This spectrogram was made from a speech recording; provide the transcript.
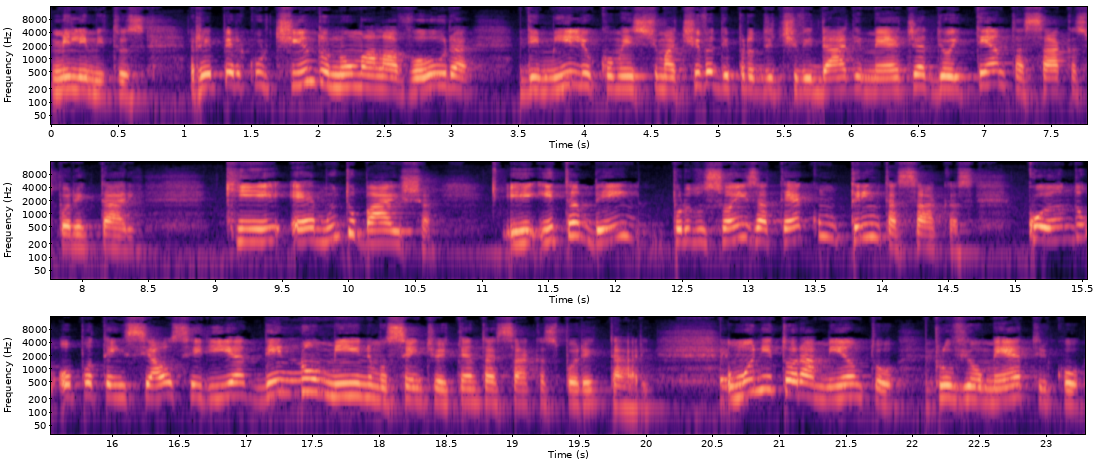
milímetros, repercutindo numa lavoura de milho com estimativa de produtividade média de 80 sacas por hectare, que é muito baixa. E, e também produções até com 30 sacas, quando o potencial seria de no mínimo 180 sacas por hectare. O monitoramento pluviométrico,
